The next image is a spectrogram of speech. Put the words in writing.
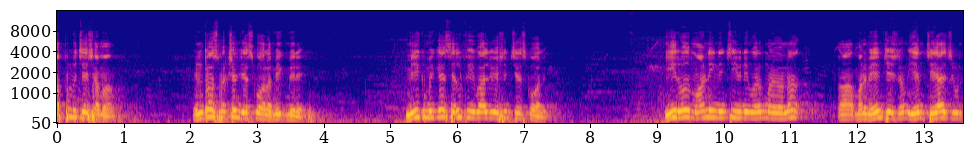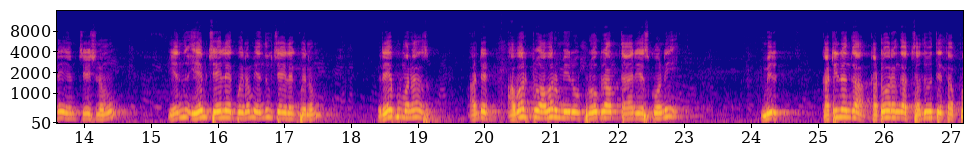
తప్పులు చేశామా? ఇంట్రాస్పెక్షన్ చేసుకోవాలా మీకు మీరే? మీకు మీకే సెల్ఫ్ ఇవాల్యుయేషన్ చేసుకోవాలి. ఈరోజు మార్నింగ్ నుంచి ఈవినింగ్ వరకు మనం ఏమైనా మనం ఏం చేసినాము ఏం చేయాల్సి ఉంటే ఏం చేసినాము? ఎందు ఏం చేయలేకపోయినాము ఎందుకు చేయలేకపోయినాం? రేపు మన అంటే అవర్ టు అవర్ మీరు ప్రోగ్రాం తయారు చేసుకొని మీరు కఠినంగా కఠోరంగా చదివితే తప్ప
